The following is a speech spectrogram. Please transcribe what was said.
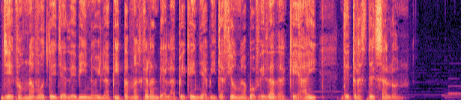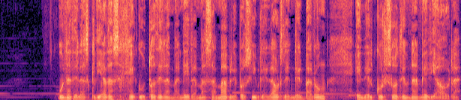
Lleva una botella de vino y la pipa más grande a la pequeña habitación abovedada que hay detrás del salón. Una de las criadas ejecutó de la manera más amable posible la orden del varón en el curso de una media hora,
